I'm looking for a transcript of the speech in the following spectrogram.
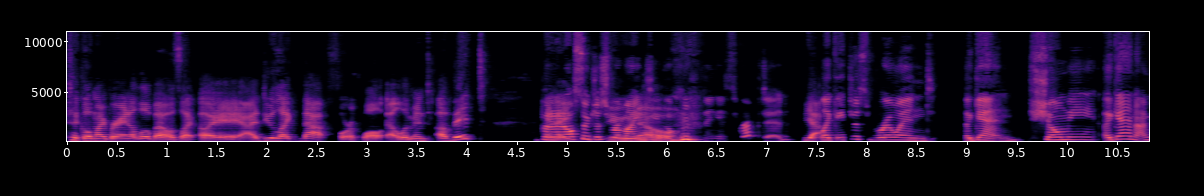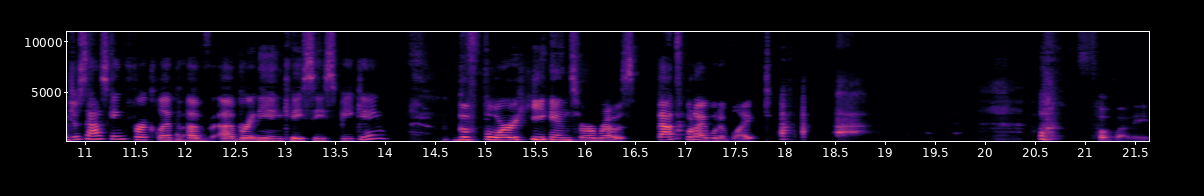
tickle my brain a little bit. I was like, oh yeah, yeah I do like that fourth wall element of it. But and it I also just reminds know. you the whole thing is scripted. Yeah. Like it just ruined again, show me again, I'm just asking for a clip of uh, Brittany and Casey speaking before he hands her a rose. That's what I would have liked. so funny.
